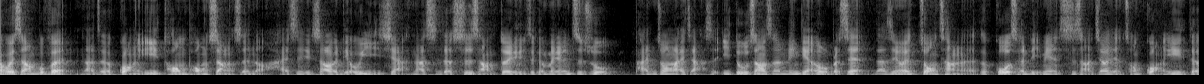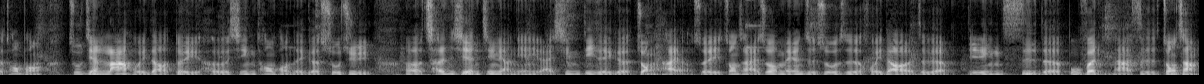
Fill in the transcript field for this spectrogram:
汇市场部分，那这个广义通膨上升呢、哦，还是稍微留意一下，那使得市场对于这个美元指数盘中来讲是一度上升零点二五 percent，但是因为中场的过程里面，市场焦点从广义的通膨逐渐拉回到对核心通膨的一个数据，呃，呈现近两年以来新低的一个状态哦，所以中场来说，美元指数是回到了这个一零四的部分，那是中场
